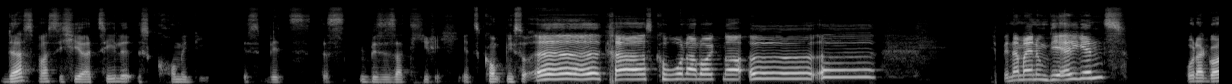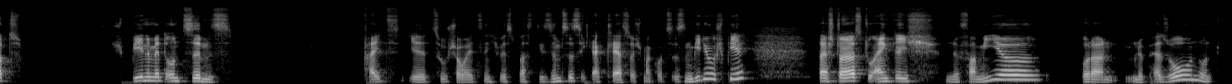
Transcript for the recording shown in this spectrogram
Das, was ich hier erzähle, ist Comedy, ist Witz, das ist ein bisschen satirisch. Jetzt kommt nicht so, äh, krass, Corona-Leugner, äh, äh. Ich bin der Meinung, die Aliens oder Gott spielen mit uns Sims. Falls ihr Zuschauer jetzt nicht wisst, was die Sims ist, ich erkläre es euch mal kurz. Es ist ein Videospiel, da steuerst du eigentlich eine Familie oder eine Person und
